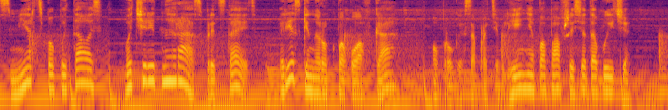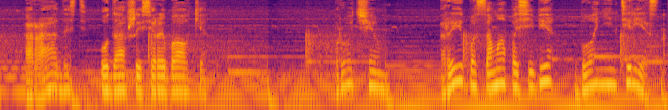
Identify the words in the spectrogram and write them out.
Смерть попыталась в очередной раз представить резкий нырок поплавка, упругое сопротивление попавшейся добычи, радость удавшейся рыбалке. Впрочем, рыба сама по себе была неинтересна.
